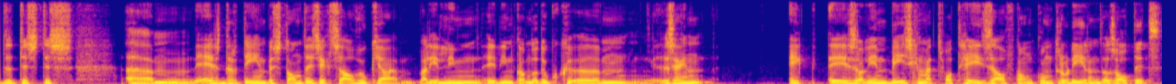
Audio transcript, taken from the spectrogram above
Het is, het is, um, hij is er tegen bestand. Hij zegt zelf ook, ja, Eline, kan dat ook um, zeggen. Hij, hij, is alleen bezig met wat hij zelf kan controleren. Dat is altijd.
